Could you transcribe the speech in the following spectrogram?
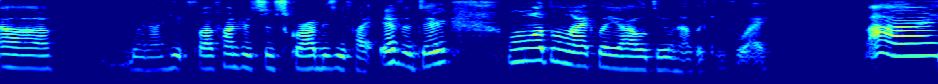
Uh, when I hit 500 subscribers, if I ever do, more than likely I will do another giveaway. Bye!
